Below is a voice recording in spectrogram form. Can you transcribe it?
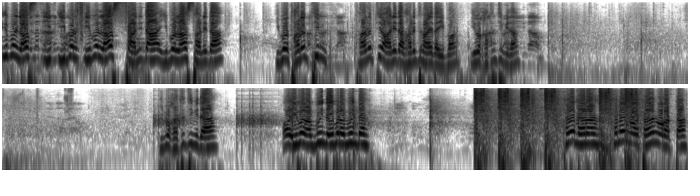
1번 라스트 끝났다, 아닌 2번 것 2번 라스트 아니다. 2번 라스트 아니다. 이번 다른 팀 아니다. 다른 팀 아니다. 다른 팀 아니다. 2번. 2번 같은 팀이다. 아니다. 2번 같은 팀이다. 어, 2번 안 보인다. 2번 안 보인다. 하나 하나 하나인 것 같다. 하나인 것 같다.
